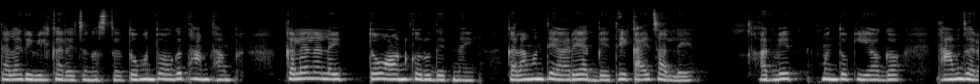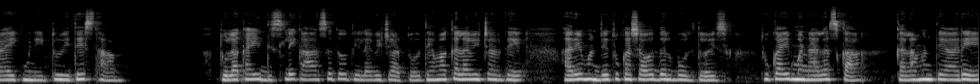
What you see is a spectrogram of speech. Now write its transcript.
त्याला रिव्हील करायचं नसतं. तो म्हणतो अगं थांब थांब. कलाला लाइट तो ऑन करू देत नाही. कला म्हणते अरे अद्वैत हे काय चाललंय? अद्वैत म्हणतो की अगं थांब जरा एक मिनिट तू इथेच थांब. तुला काही दिसले का असं तो तिला विचारतो. तेव्हा कला विचारते अरे म्हणजे तू कशाबद्दल बोलतोयस? तू काही म्हणालास का? कला म्हणते अरे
